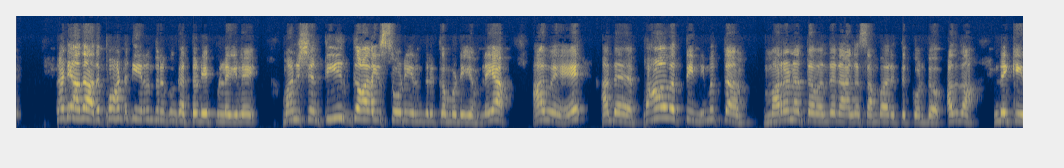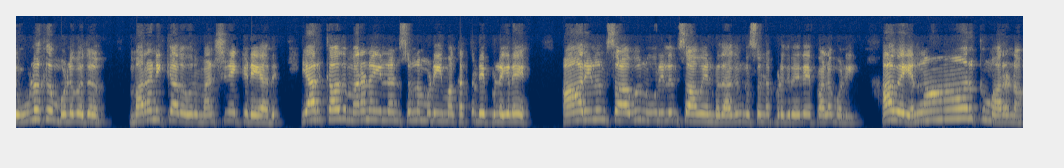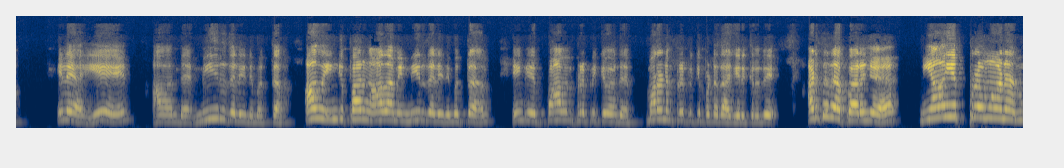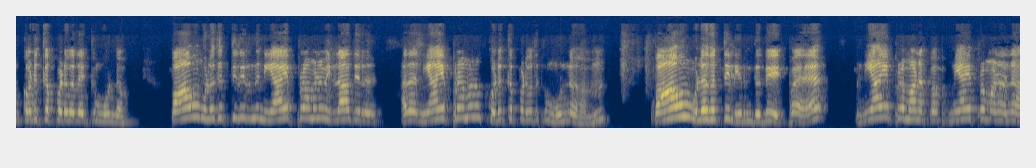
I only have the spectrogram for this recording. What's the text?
இல்லாட்டி அதான் அது பாட்டுக்கு இருந்திருக்கும் கத்துடைய பிள்ளைகளே. மனுஷன் தீர்க்காயுசோடு இருந்திருக்க முடியும் இல்லையா? ஆகவே அந்த பாவத்தின் நிமித்தம் மரணத்தை வந்து நாங்க சம்பாதித்து கொண்டோம். அதுதான். இன்றைக்கு உலகம் முழுவதும் மரணிக்காத ஒரு மனுஷனே கிடையாது. யாருக்காவது மரணம் இல்லைன்னு சொல்ல முடியுமா கத்துடைய பிள்ளைகளே? ஆறிலும் சாவு நூறிலும் சாவு என்பதாக இங்கு சொல்லப்படுகிறதே பழமொழி. ஆக எல்லாருக்கும் மரணம். இல்லையா? ஏன்? அந்த மீறுதலி நிமித்தம். ஆக இங்க பாருங்க ஆதாமின் மீறுதலி நிமித்தம் இங்கு பாவம் பிறப்பிக்க மரணம் பிறப்பிக்கப்பட்டதாக இருக்கிறது. அடுத்ததா பாருங்க நியாயப்பிரமாணம் கொடுக்கப்படுவதற்கு முன்னும் பாவம் உலகத்திலிருந்து நியாயப்பிரமாணம் இல்லாதிரு அதாவது நியாயப்பிரமாணம் கொடுக்கப்படுவதற்கு முன்னும் பாவம் உலகத்தில் இருந்தது. இப்ப நியாயப்பிரமாண நியாயப்பிரமாணம்னா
